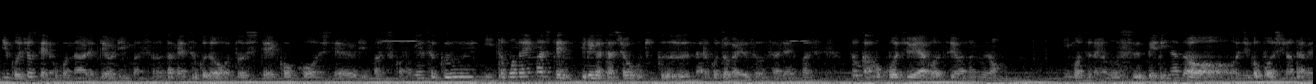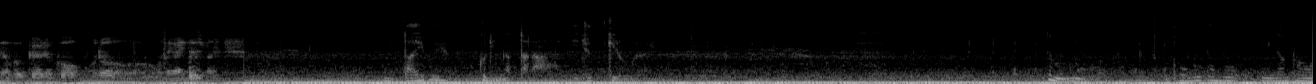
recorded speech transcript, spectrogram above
事故調整行われております。そのため速度を落として航行しております。この減速に伴いまして揺れが多少大きくなることが予想されます。とか歩行中やお通用のみの荷物の様子ベリなど事故防止のためのご協力をお願いいたします。だいぶゆっくりになったな。20キロぐらい。でももうほぼほぼ港の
